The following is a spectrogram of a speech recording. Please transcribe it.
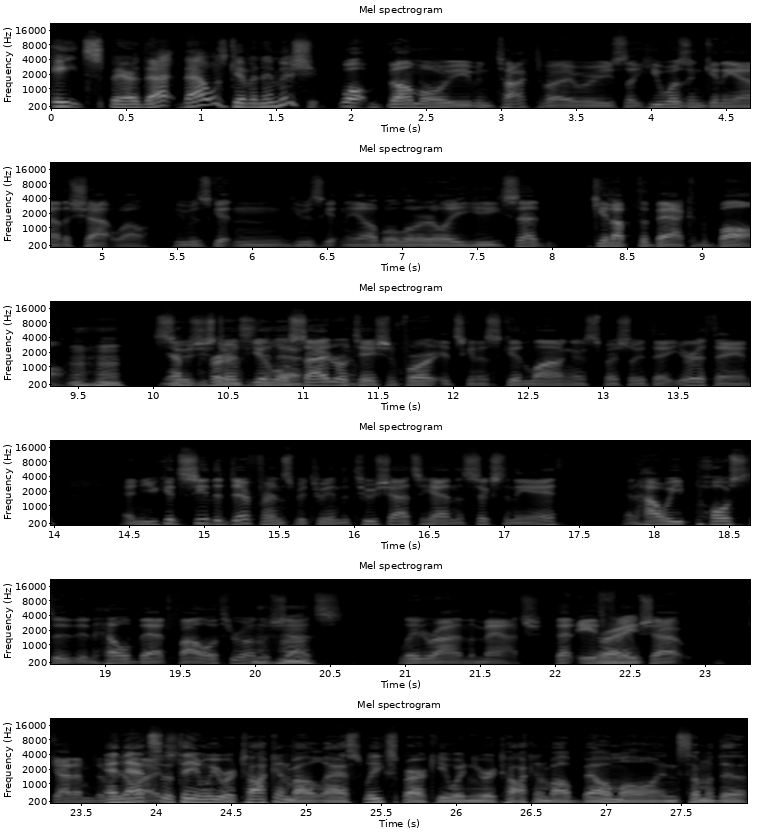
eight spare. That that was giving him issue. Well, Belmo even talked about it where he's like he wasn't getting out of the shot well. He was getting he was getting the elbow a little early. He said, "Get up the back of the ball." Mm-hmm. As soon Yep, as you start to get a little that. side Yeah. rotation for it, it's going to skid long, especially with that urethane. And you could see the difference between the two shots he had in the sixth and the eighth, and how he posted and held that follow through on the shots later on in the match. That eighth frame Mm-hmm. Shot got him to and realize. that's the thing we were talking about last week, Sparky, when you were talking about Belmo and some of the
